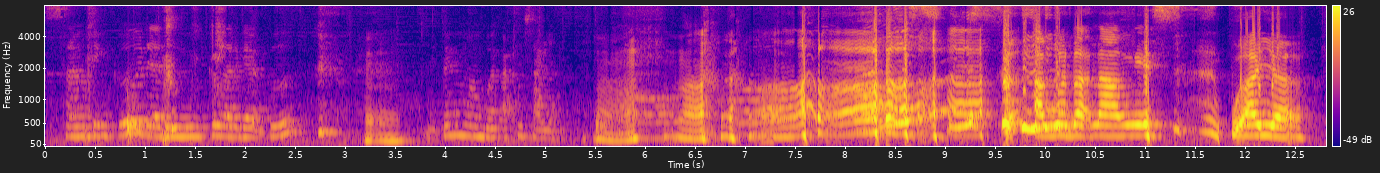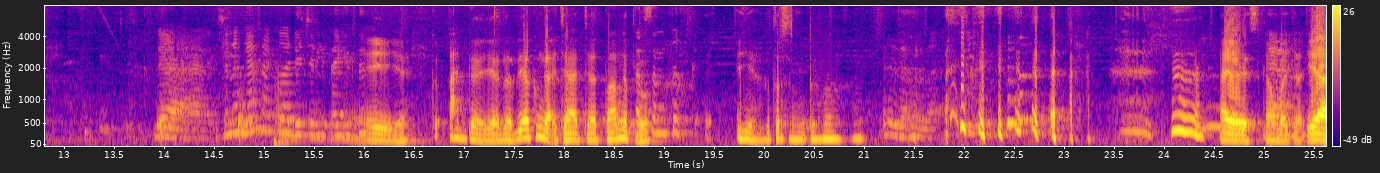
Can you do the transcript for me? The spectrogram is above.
sampingku dan keluargaku. Itu yang membuat aku sayang Hmm. aku tak nangis. Buaya. Dan seneng kan aku ada cerita gitu? Iya kok ada ya? Berarti aku nggak jahat jahat banget loh. Tersentuh. Iya aku tersentuh. Ayo kamu Ya. baca. Ya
